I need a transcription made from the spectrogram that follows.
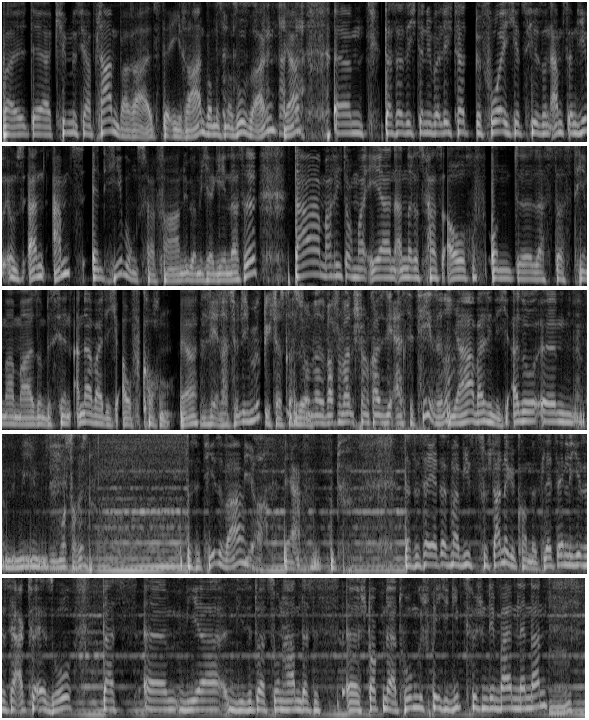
weil der Kim ist ja planbarer als der Iran, wollen wir es mal so sagen, ja, ähm, dass er sich dann überlegt hat, bevor ich jetzt hier so ein Amtsenthebungs Amtsenthebungsverfahren über mich ergehen lasse, da mache ich doch mal eher ein anderes Fass auf und äh, lass das Thema mal so ein bisschen anderweitig aufkochen, ja. Wäre natürlich möglich. Das, das, schon, das war schon, schon quasi die erste These, ne? Ja, weiß ich nicht. Also, ähm, Du musst doch wissen. ob das eine These war? Ja. Ja, gut. Das ist ja jetzt erstmal, wie es zustande gekommen ist. Letztendlich ist es ja aktuell so, dass ähm, wir die Situation haben, dass es äh, stockende Atomgespräche gibt zwischen den beiden Ländern,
